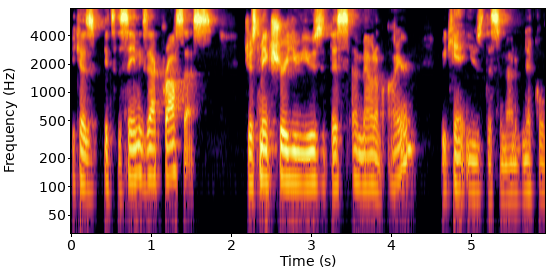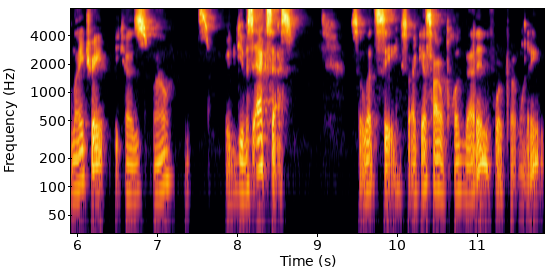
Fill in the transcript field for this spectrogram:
because it's the same exact process. Just make sure you use this amount of iron. We can't use this amount of nickel nitrate because, well, it would give us excess. So let's see. So I guess I'll plug that in, 4.18.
